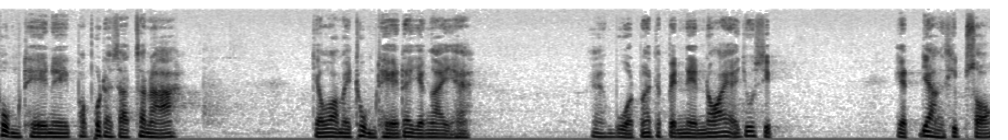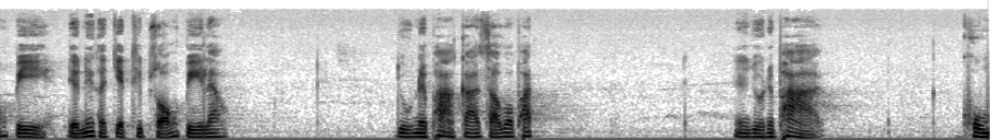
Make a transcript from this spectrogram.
ทุ่มเทในพระพุทธศาสนา จะว่าไม่ทุ่มเทได้ยังไงฮะบวชมาจะเป็นเนนน้อยอายุสิบเอ็ดย่างสิบสองปี เดี๋ยวนี้ก็เจ็ดสิบสองปีแล้ว อยู่ในภาคกาสาวพัฒอยู่ในผ้าคุม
